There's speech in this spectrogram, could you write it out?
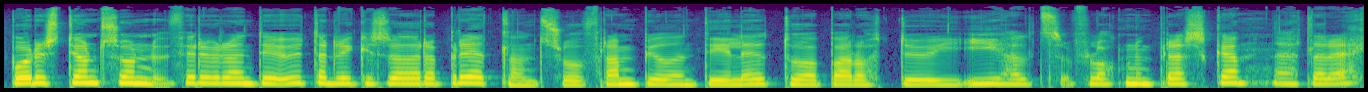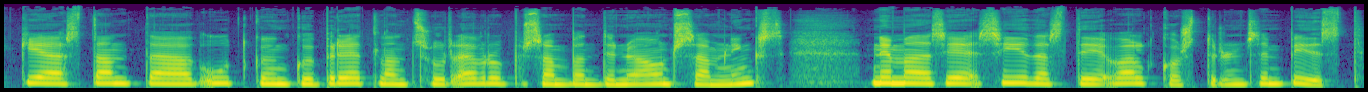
Boris Johnson, fyrirverandi utanríkisraðara Breitlands og frambjóðandi í leðtóabaróttu í íhaldsfloknum Breska, ætlar ekki að standa að útgöngu Breitlands úr Evrópusambandinu án samnings nema sé síðasti valkosturinn sem býðst.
